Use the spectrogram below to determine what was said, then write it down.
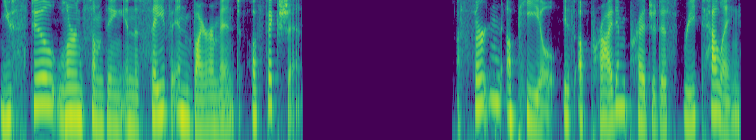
you still learn something in the safe environment of fiction. A Certain Appeal is a Pride and Prejudice retelling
